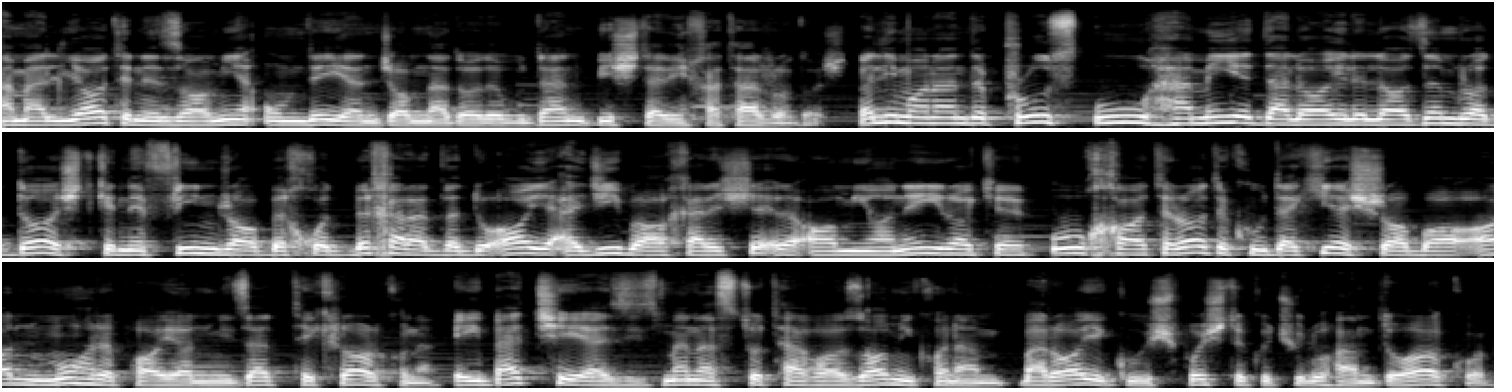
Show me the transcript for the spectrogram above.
عملیات نظامی عمده انجام نداده بودند بیشترین خطر را داشت. ولی مانند پروست او همه دلایل لازم را داشت که نفرین را به خود بخرد و دعای عجیب آخر شعر آمیانه ای را که او خاطرات کودکیش را با آن مهر پایان می‌زد تکرار کند. ای بچه عزیز من از تو تقاضا می کنم برای گوش پشت کوچولو هم دعا کن.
